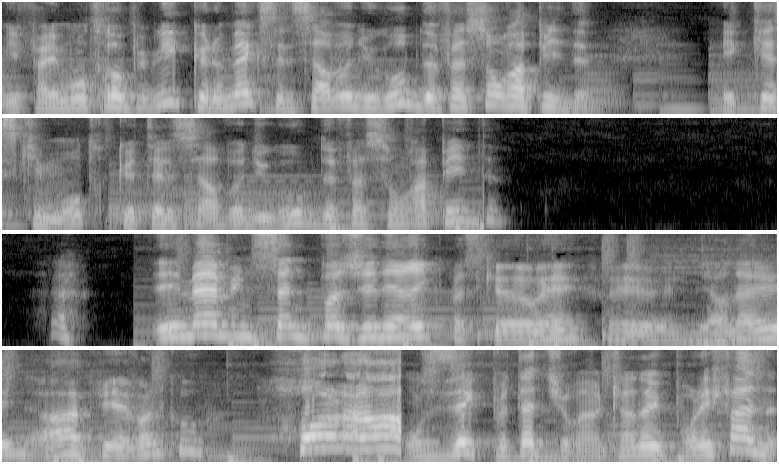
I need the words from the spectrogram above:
Il fallait montrer au public que le mec c'est le cerveau du groupe de façon rapide. Et qu'est-ce qui montre que t'es le cerveau du groupe de façon rapide? Et même une scène post-générique parce que, ouais, ouais, ouais, il y en a une. Ah, puis elle vaut le coup. Oh là là On se disait que peut-être il y aurait un clin d'œil pour les fans,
